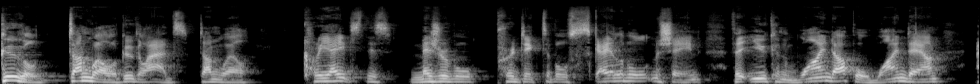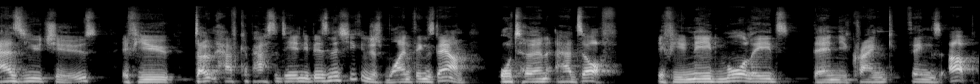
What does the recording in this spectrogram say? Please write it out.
Google done well Google ads done well creates this measurable, predictable, scalable machine that you can wind up or wind down as you choose. If you don't have capacity in your business, you can just wind things down or turn ads off. If you need more leads, then you crank things up,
